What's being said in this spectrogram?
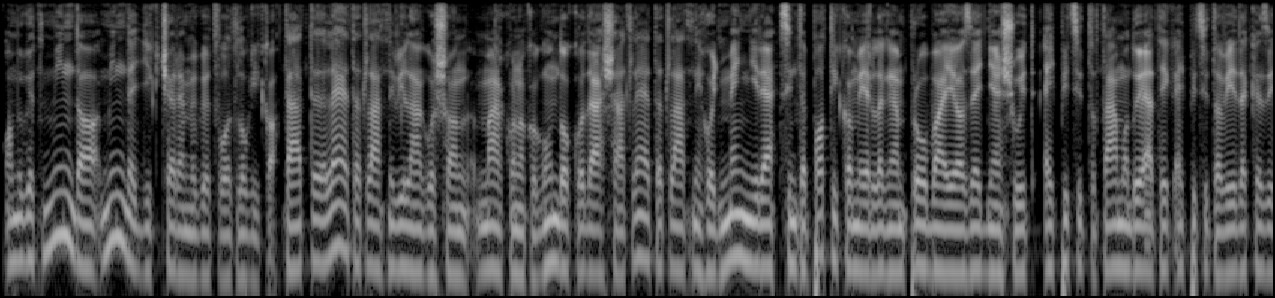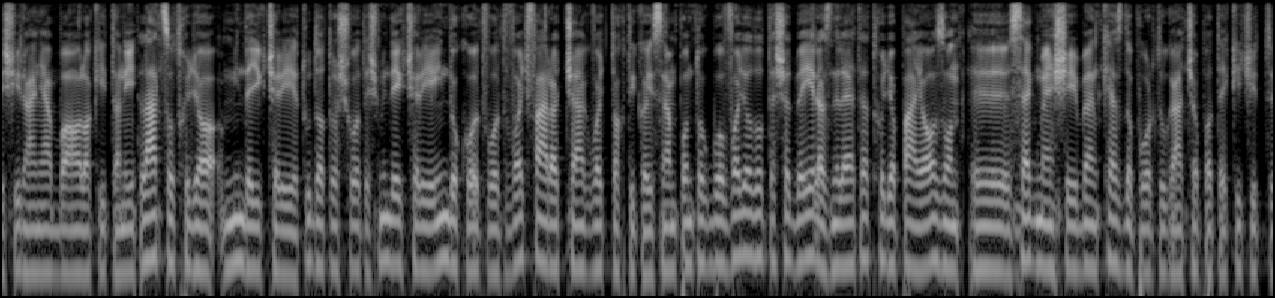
a, mögött mind a, mindegyik csere mögött volt logika. Tehát lehetett látni világosan Márkonak a gondolkodását, lehetett látni, hogy mennyire szinte patika mérlegen próbálja az egyensúlyt egy picit a támadójáték, egy picit a védekezés irányába alakítani. Látszott, hogy a mindegyik cseréje tudatos volt, és mindegyik cseréje indokolt volt, vagy fáradtság, vagy taktikai szempontokból, vagy adott esetben érezni lehetett, hogy a pálya azon ö, szegmensében kezd a portugál csapat egy kicsit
